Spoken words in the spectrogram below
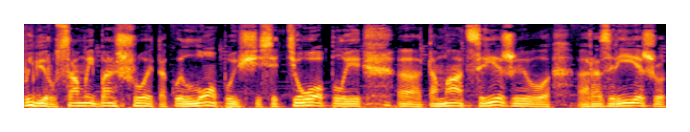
выберу самый большой такой лопающийся, теплый э, томат, срежу его, разрежу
